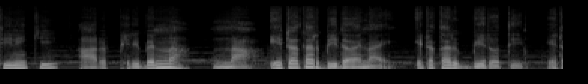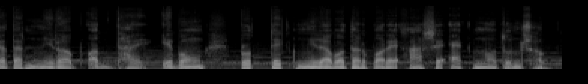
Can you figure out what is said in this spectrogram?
তিনি কি আর ফিরবেন না? না, এটা তার বিদায় নাই, এটা তার বিরতি, এটা তার নীরব অধ্যায় এবং প্রত্যেক নীরবতার পরে আসে এক নতুন শব্দ,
